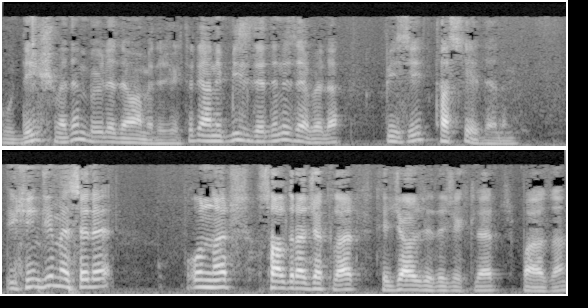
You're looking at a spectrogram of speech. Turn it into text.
Bu değişmeden böyle devam edecektir. Yani biz dediniz evvela bizi tasfiye edelim. İkinci mesele onlar saldıracaklar, tecavüz edecekler bazen.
